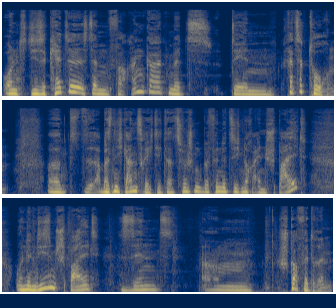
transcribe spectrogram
und diese Kette ist dann verankert mit den Rezeptoren. Äh, aber ist nicht ganz richtig. Dazwischen befindet sich noch ein Spalt und in diesem Spalt sind ähm, Stoffe drin.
